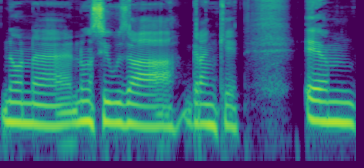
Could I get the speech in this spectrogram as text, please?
non, non si usa granché. Ehm,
